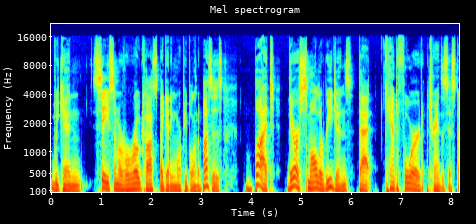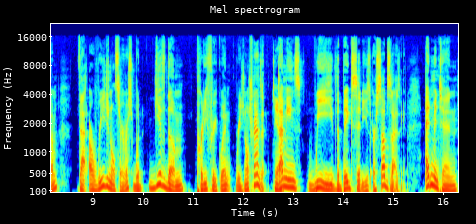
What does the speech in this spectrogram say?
We can save some of our road costs by getting more people onto buses. But there are smaller regions that can't afford a transit system that a regional service would give them pretty frequent regional transit. Yeah. That means we, the big cities, are subsidizing it. Edmonton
